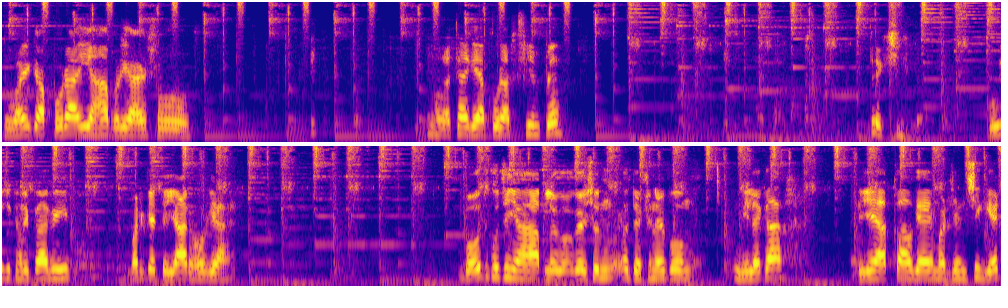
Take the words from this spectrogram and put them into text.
दुबई का पूरा यहाँ पर यह सो रखा गया पूरा थीम पे। देखिए। बुर्ज खलीफा भी बन के तैयार हो गया है। बहुत कुछ यहाँ आप लोगों को देखने को मिलेगा। ये आपका हो गया इमरजेंसी गेट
